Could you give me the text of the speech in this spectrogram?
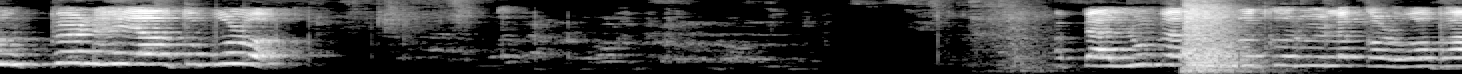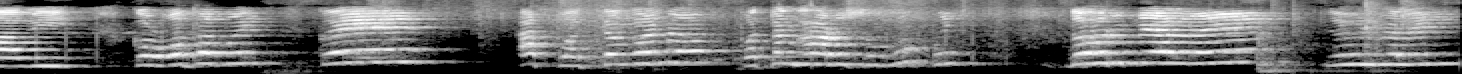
રૂપિયો નહીં આવતો બોલો આ પહેલું પહેલું મુહૂર્ત કરું એટલે કડવા ભાવી કડવા ભાઈ, કઈ? આ પતંગ ને, પતંગ હારો શું ભાઈ? દસ રૂપિયા લઈ, દસ રૂપિયા લઈ.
